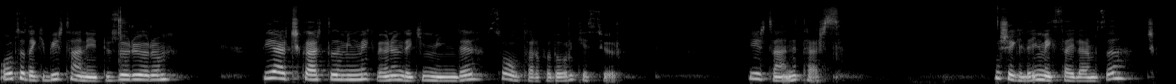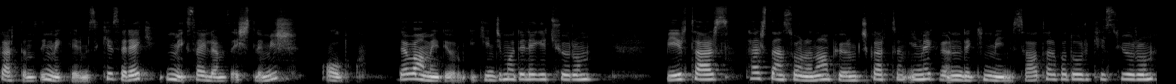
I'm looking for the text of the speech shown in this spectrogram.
Ortadaki bir taneyi düz örüyorum. Diğer çıkarttığım ilmek ve önündeki ilmeğini de sol tarafa doğru kesiyorum. Bir tane ters. Bu şekilde ilmek sayılarımızı çıkarttığımız ilmeklerimizi keserek ilmek sayılarımızı eşitlemiş olduk. Devam ediyorum. İkinci modele geçiyorum. Bir ters. Tersten sonra ne yapıyorum? Çıkarttığım ilmek ve önündeki ilmeğini sağ tarafa doğru kesiyorum.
